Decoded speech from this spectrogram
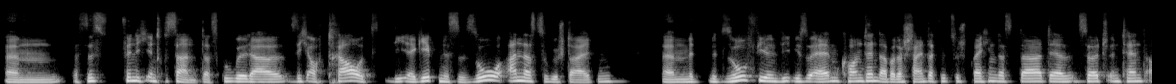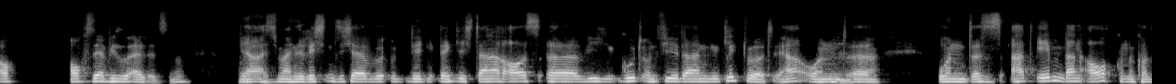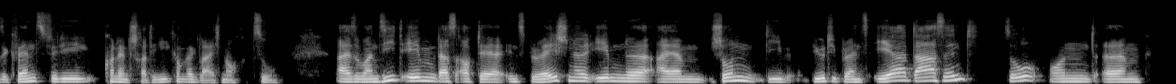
Ähm, das ist, finde ich, interessant, dass Google da sich auch traut, die Ergebnisse so anders zu gestalten, ähm, mit, mit so viel visuellem Content, aber das scheint dafür zu sprechen, dass da der Search Intent auch, auch sehr visuell ist. Ne? Ja, also ich meine, die richten sich ja, denke ich, danach aus, äh, wie gut und viel dann geklickt wird, ja. Und, mhm. äh, und das hat eben dann auch eine Konsequenz für die Content-Strategie, kommen wir gleich noch zu. Also man sieht eben, dass auf der Inspirational-Ebene ähm, schon die Beauty-Brands eher da sind, so und ähm,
